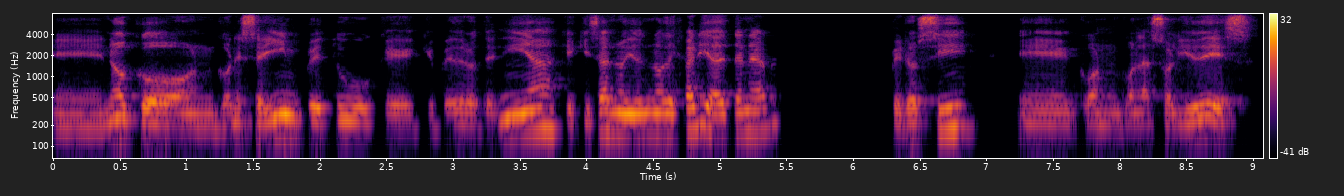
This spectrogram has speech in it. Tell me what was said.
eh, no con, ese ímpetu que, Pedro tenía, que quizás no, no, dejaría de tener, pero sí eh, con, la solidez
